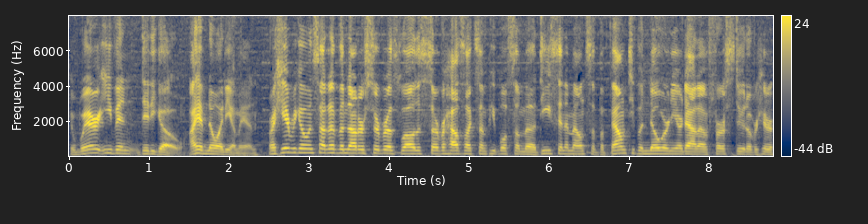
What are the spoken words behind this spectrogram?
Where even did he go? I have no idea, man. Right here we go inside of another server as well. This server has like some people, some uh, decent amounts of a bounty, but nowhere near that uh, first dude over here.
